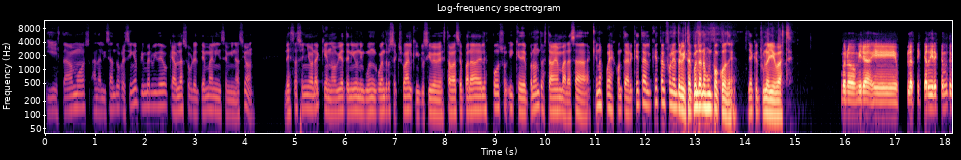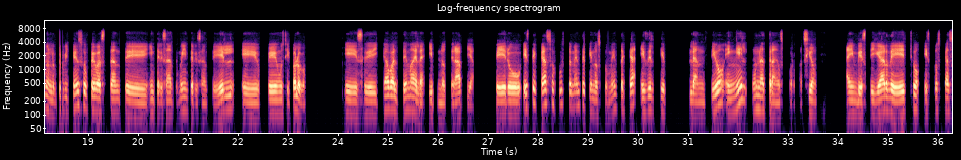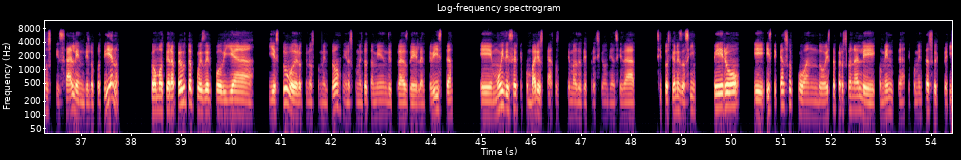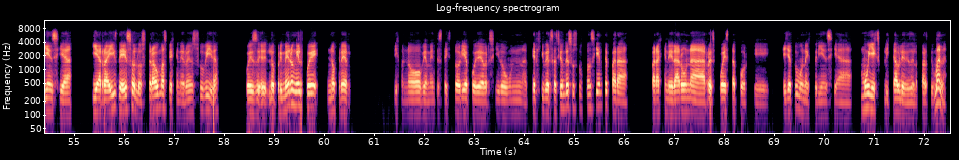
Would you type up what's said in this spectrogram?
y estábamos analizando recién el primer video que habla sobre el tema de la inseminación de esta señora que no había tenido ningún encuentro sexual, que inclusive estaba separada del esposo y que de pronto estaba embarazada. ¿Qué nos puedes contar? ¿Qué tal, qué tal fue la entrevista? Cuéntanos un poco de, ya que tú la llevaste. Bueno, mira, eh, platicar directamente con el doctor Vicenzo fue bastante interesante, muy interesante. Él eh, fue un psicólogo, eh, se dedicaba al tema de la hipnoterapia, pero este caso justamente el que nos comenta acá es el que planteó en él una transformación, a investigar de hecho estos casos que salen de lo cotidiano. Como terapeuta, pues él podía y estuvo de lo que nos comentó, y nos comentó también detrás de la entrevista, eh, muy de cerca con varios casos de temas de depresión, de ansiedad, situaciones así. Pero eh, este caso, cuando esta persona le comenta, le comenta su experiencia, y a raíz de eso los traumas que generó en su vida, pues eh, lo primero en él fue no creerlo. Dijo, no, obviamente esta historia puede haber sido una tergiversación de su subconsciente para, para generar una respuesta porque ella tuvo una experiencia muy explicable desde la parte humana.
